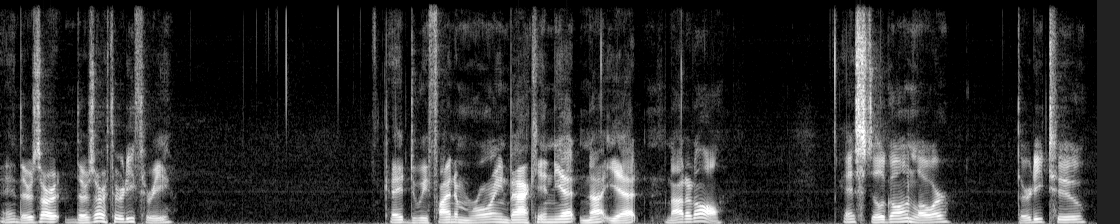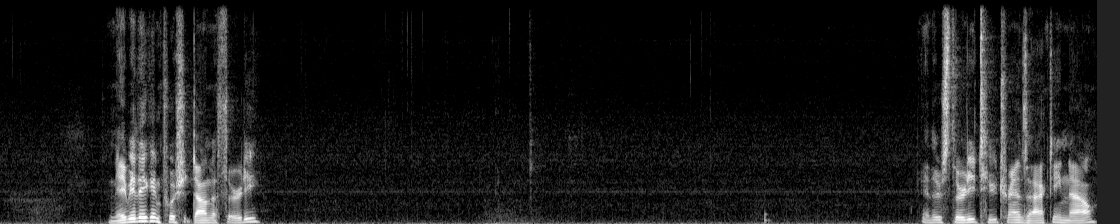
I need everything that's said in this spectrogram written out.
Okay there's our there's our 33 okay do we find them roaring back in yet? Not yet not at all okay still going lower 32 maybe they can push it down to 30 okay there's 32 transacting now.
